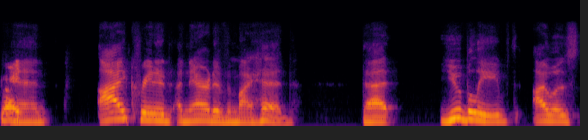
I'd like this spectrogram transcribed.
right? And I created a narrative in my head that you believed I was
